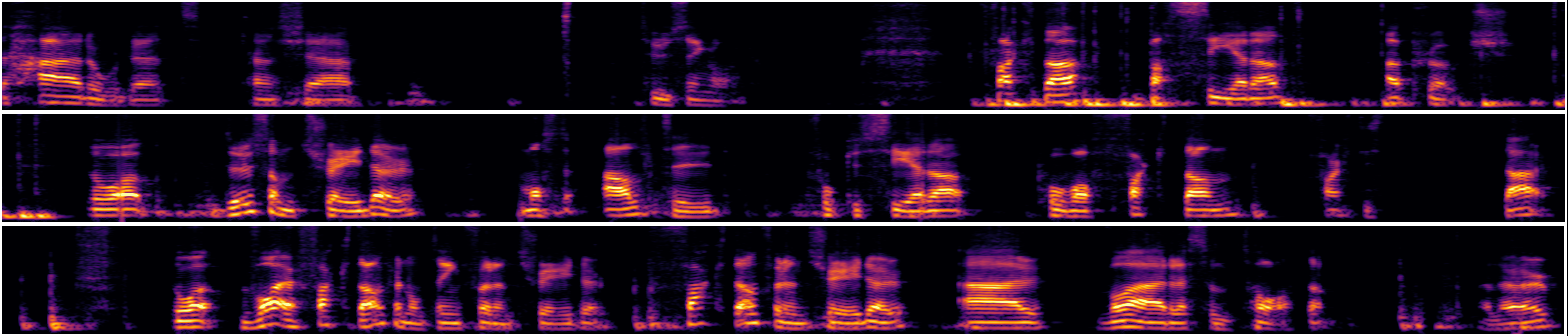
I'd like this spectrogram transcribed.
det här ordet kanske tusen gånger. Faktabaserad approach. Så du som trader måste alltid fokusera på vad faktan faktiskt är. Så vad är faktan för någonting för en trader? Faktan för en trader är vad är resultaten? Eller hur?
